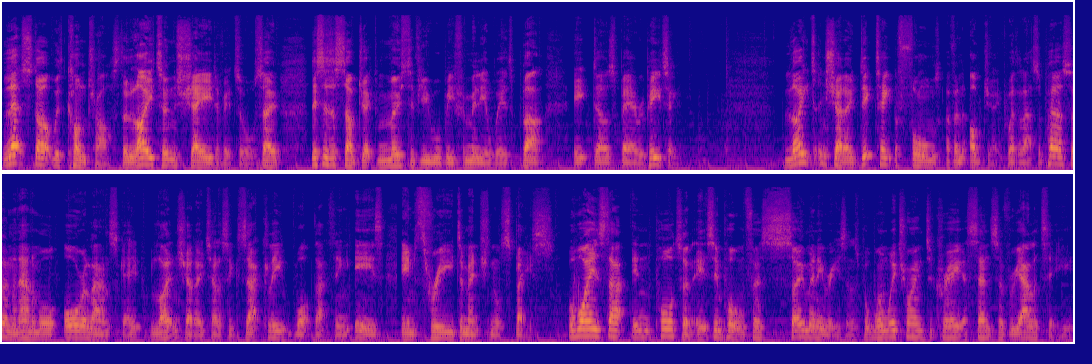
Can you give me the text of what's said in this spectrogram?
Let's start with contrast, the light and shade of it all. So, this is a subject most of you will be familiar with, but it does bear repeating. Light and shadow dictate the forms of an object, whether that's a person, an animal, or a landscape. Light and shadow tell us exactly what that thing is in three dimensional space. Well, why is that important? It's important for so many reasons, but when we're trying to create a sense of reality,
